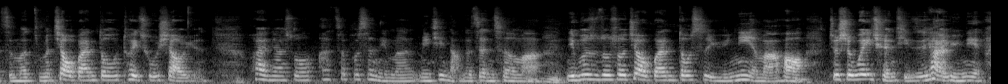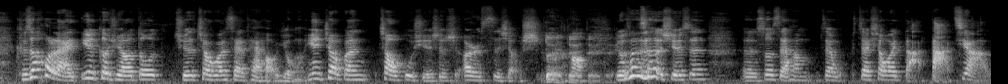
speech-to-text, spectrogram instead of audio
怎么怎么教官都退出校园？后来人家说啊，这不是你们民进党的政策吗？你不是都说教官都是余孽吗？哈，就是威权体制下余孽。可是后来因为各学校都觉得教官实在太好用了，因为教官照顾学生是二十四小时嘛，对对哈对对有的时候学生，呃，说实在他们在在校外打打架了。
